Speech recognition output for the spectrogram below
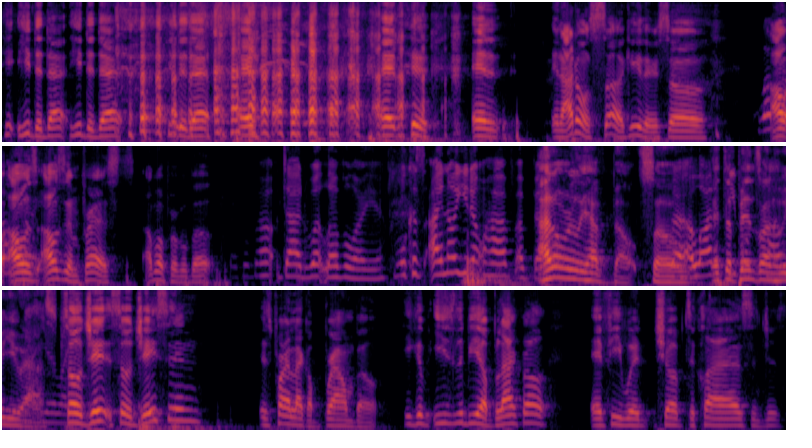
he, he did that he did that he did that and and and, and I don't suck either so I, I was I was impressed I'm a purple belt? Purple belt? Dad, what level are you? Well, because I know you don't have a belt. I don't really have belts, so But a lot of it depends on who you you ask. like- So J- so Jason is probably like a brown belt. He could easily be a black belt if he would show up to class and just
